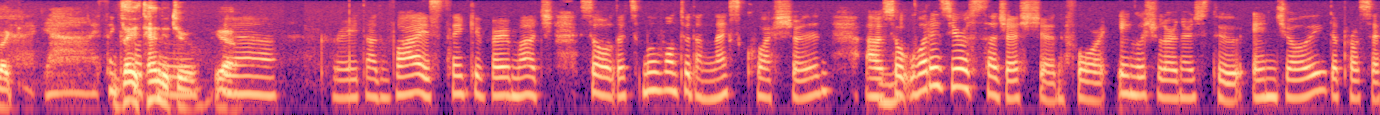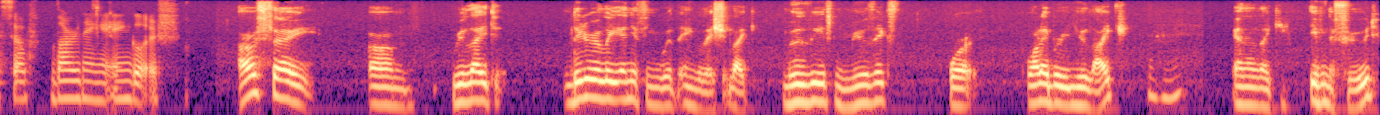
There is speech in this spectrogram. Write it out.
Like, Yeah, I think They so tended too. to, yeah. Yeah. Great advice. Thank you very much. So let's move on to the next question. Uh, So, Mm-hmm. what is your suggestion for English learners to enjoy the process of learning English? I would say, um, relate literally anything with English, like movies, music, or whatever you like. Mhm. and then like even the food.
